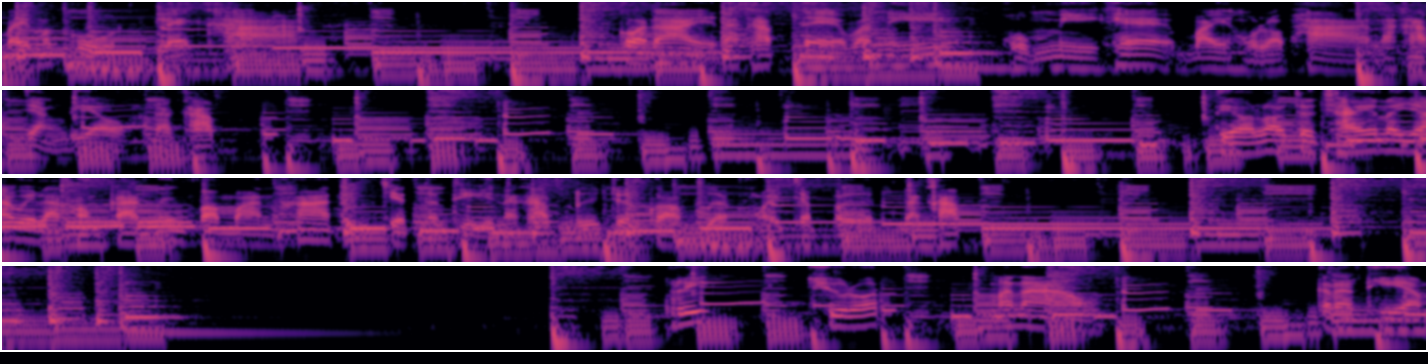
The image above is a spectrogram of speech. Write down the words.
ใบมะกรูดและข่าก็ได้นะครับ แต่วันนี้ผมมีแค่ใบโหระพานะครับอย่างเดียวนะครับ เดี๋ยวเราจะใช้ระยะเวลาของการนึ่งประมาณ 5-7 นาทีนะครับ หรือจนกว่าเปลือกหอยจะเปิดนะครับพริก ชูรส มะนาว กระเทียม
